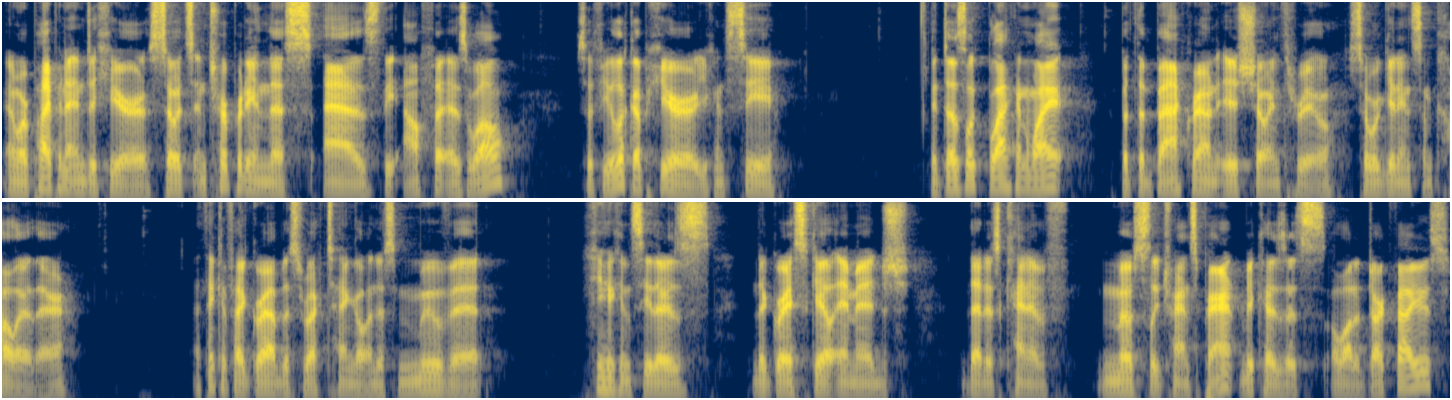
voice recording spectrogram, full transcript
and we're piping it into here. So it's interpreting this as the alpha as well. So if you look up here, you can see it does look black and white, but the background is showing through. So we're getting some color there. I think if I grab this rectangle and just move it, you can see there's the grayscale image that is kind of mostly transparent because it's a lot of dark values.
